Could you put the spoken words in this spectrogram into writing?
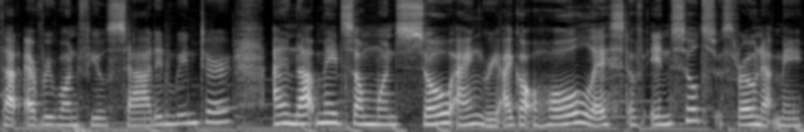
that everyone feels sad in winter, and that made someone so angry. I got a whole list of insults thrown at me.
